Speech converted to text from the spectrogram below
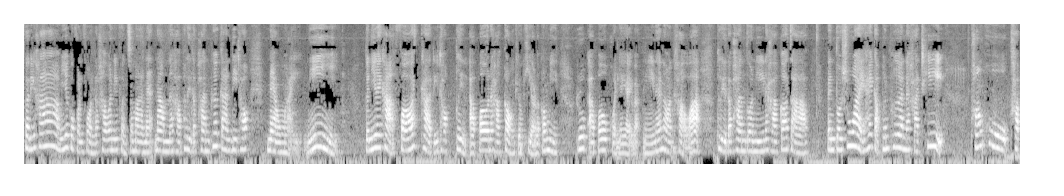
สวัสดีค่ะ มิยากบฝนฝนนะคะ วันนี้ฝนจะมาแนะนำนะคะ ผลิตภัณฑ์เพื่อการดีท็อกแนวใหม่ นี่ ตัวนี้เลยค่ะ f o s ค่ะดีท็อกกลิ่นแอปเปิลนะคะ กล่องเขียวๆ แล้วก็มีรูปแอปเปิลขวดใหญ่ๆ แบบนี้แน่นอนค่ะว่า ผลิตภัณฑ์ตัวนี้นะคะก็จะเป็นตัวช่วยให้กับเพื่อนๆนะคะที่ท้องผูกขับ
